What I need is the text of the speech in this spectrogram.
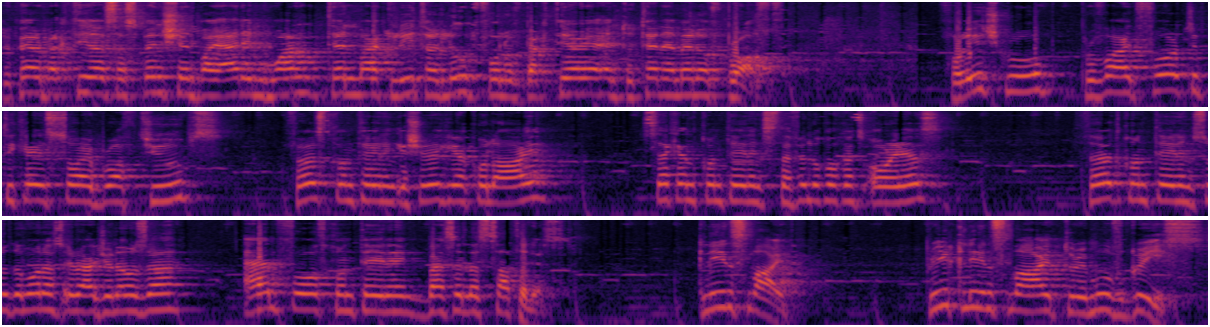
Prepare bacterial suspension by adding one 10 microliter loop full of bacteria into 10 ml of broth. For each group, provide 4 trypticase soy broth tubes, first containing Escherichia coli, second containing Staphylococcus aureus, third containing Pseudomonas aeruginosa, and fourth containing Bacillus subtilis. Clean slide. Pre-clean slide to remove grease.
